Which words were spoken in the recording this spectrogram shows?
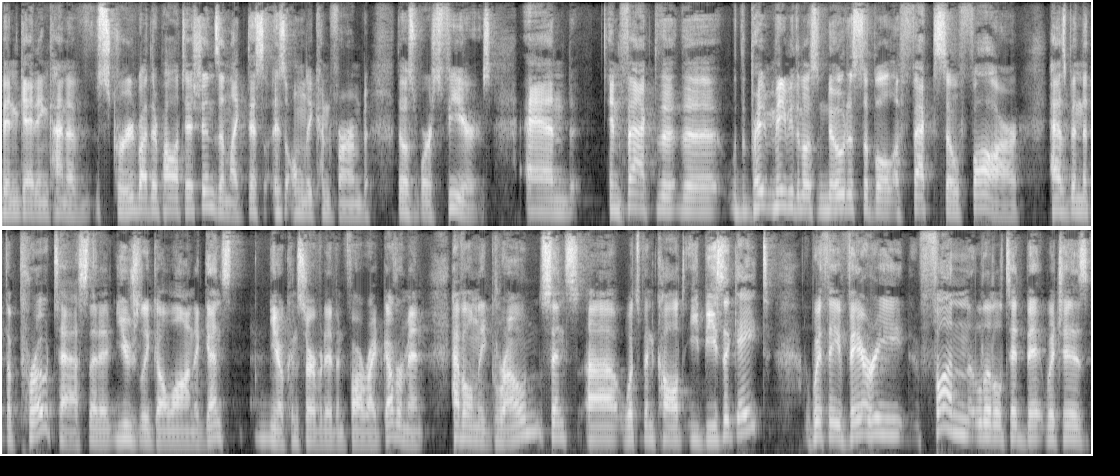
been getting kind of screwed by their politicians, and like this has only confirmed those worst fears. And in fact, the, the the maybe the most noticeable effect so far has been that the protests that usually go on against you know conservative and far right government have only grown since uh, what's been called Ibiza Gate, with a very fun little tidbit, which is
